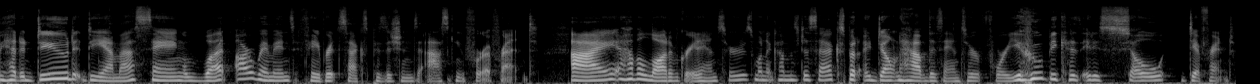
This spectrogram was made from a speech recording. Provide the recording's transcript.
We had a dude DM us saying, What are women's favorite sex positions asking for a friend? I have a lot of great answers when it comes to sex, but I don't have this answer for you because it is so different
